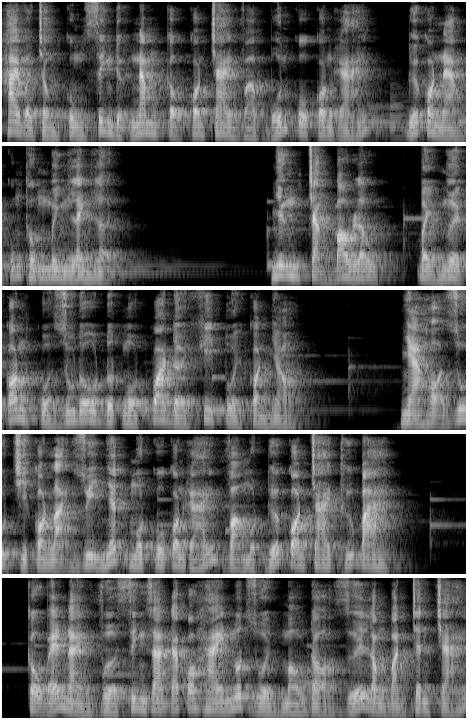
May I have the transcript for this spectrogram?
Hai vợ chồng cùng sinh được 5 cậu con trai và 4 cô con gái, đứa con nào cũng thông minh lanh lợi. Nhưng chẳng bao lâu, bảy người con của Judo đột ngột qua đời khi tuổi còn nhỏ. Nhà họ Du chỉ còn lại duy nhất một cô con gái và một đứa con trai thứ ba. Cậu bé này vừa sinh ra đã có hai nốt ruồi màu đỏ dưới lòng bàn chân trái,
